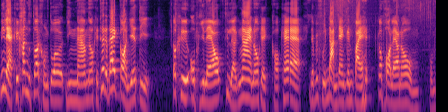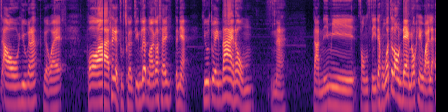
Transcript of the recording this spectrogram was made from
นี่แหละคือขั้นสุดยอดของตัวยิงน้ำนะโอเคถ้าเกิดได้ก่อนเยติก็คือ OP แล้วที่เหลือง่ายนะโอเคขอแค่อย่าไปฝืนด่านแดงเกินไป ก็พอแล้วนะผมผมจะเอาฮิวกันนะเผื่อไว้เพราะว่าถ้าเกิดถูกเฉินจริงเลือดน้อยก็ใช้แตัวเนี้ยฮิวตัวเองได้นะผมนะ ด่านนี้มีสองสีแต่ผมว่าจะลองแดงนะโอเคไว้แหละ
